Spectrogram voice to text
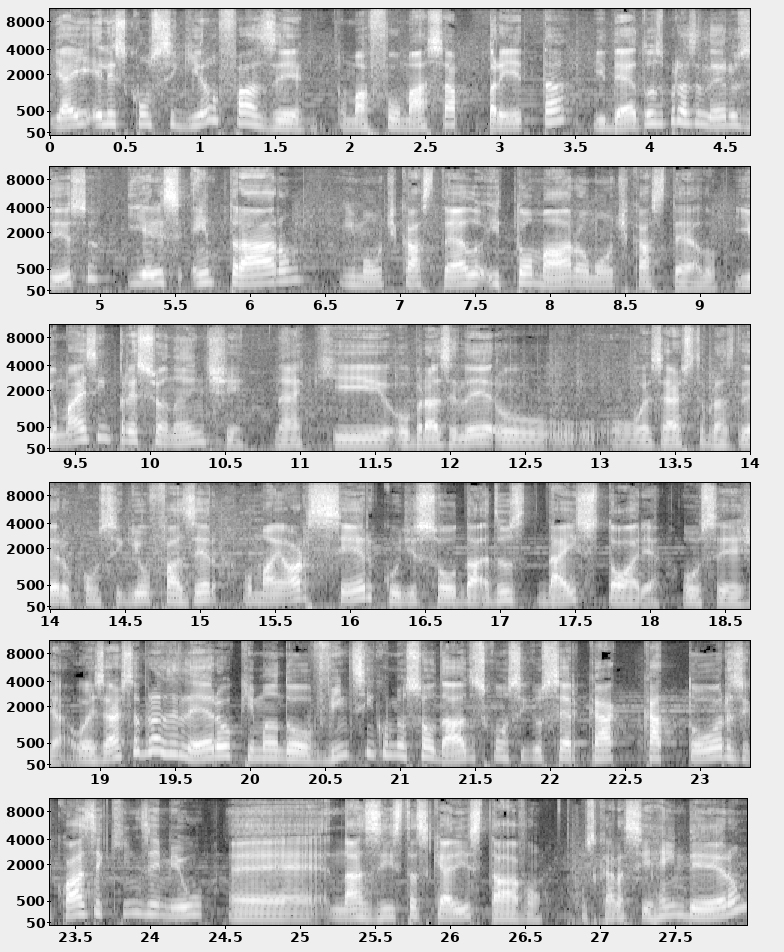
E aí eles conseguiram fazer uma fumaça preta, ideia dos brasileiros isso, e eles entraram em Monte Castelo e tomaram Monte Castelo. E o mais impressionante, né, que o brasileiro, o, o- exército brasileiro conseguiu fazer o maior cerco de soldados da história. Ou seja, o exército brasileiro que mandou 25 mil soldados conseguiu cercar 14, quase 15 mil é, nazistas que ali estavam. Os caras se renderam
